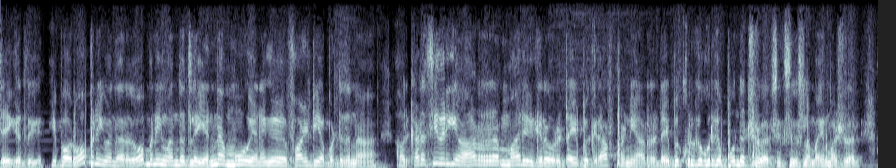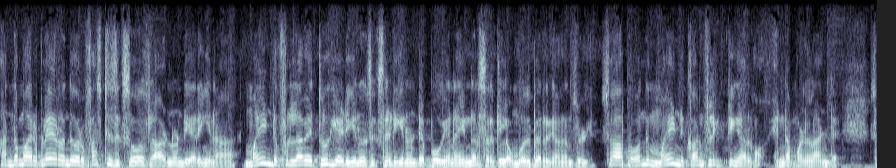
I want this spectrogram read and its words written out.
ஜெயிக்கிறதுக்கு. இப்போ அவர் ஓப்பனிங் வந்தார். ஓப்பனிங் வந்ததுல என்ன மூவ் எனக்கு ஃபால்ட்டியாக பட்டுதுன்னா அவர் கடைசி வரைக்கும் ஆடுற மாதிரி இருக்கிற ஒரு டைப் கிராஃப்ட் பண்ணி ஆடுற டைப் குறுக்க குறுக்க பூந்தடிச்சிடுவார் சிக்ஸ் சிக்ஸில் பயங்கரமாக அந்த மாதிரி பிளேயர் வந்து ஒரு ஃபர்ஸ்ட் சிக்ஸ் ஓவர்ஸில் ஆடணும்னு இறங்கினா மைண்டு ஃபுல்லாகவே தூக்கி அடிக்கணும் சிக்ஸ் அடிக்கணும்ட்டே போகும். ஏன்னா இன்னர் சர்க்கிளில் ஒம்பது பேர் இருக்காங்கன்னு சொல்லிட்டு. ஸோ அப்போ வந்து மைண்ட் கான்ஃப்ளிக்டிங்காக இருக்கும். என்ன பண்ணலான்ட்டு. ஸோ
